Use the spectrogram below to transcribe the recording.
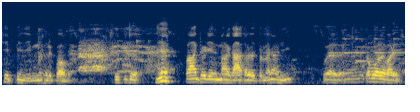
చెప్పింది ముసలి పావురం. చెప్పితే "ఏ, మనకు మాకు ఆకలి అవుతుందని అన్ని ఓల పడేసి.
